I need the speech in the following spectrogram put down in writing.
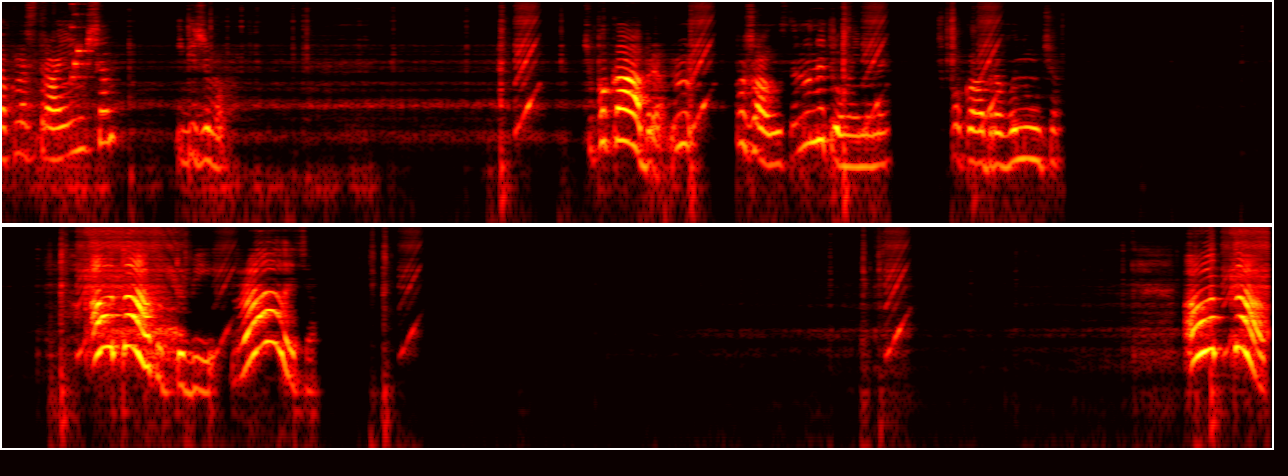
Так, настраиваемся и бежим. Чупакабра. Ну, пожалуйста, ну не трогай мене. Чупакабра, вонюча. А отак от тобі. Нравиться? А отак.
